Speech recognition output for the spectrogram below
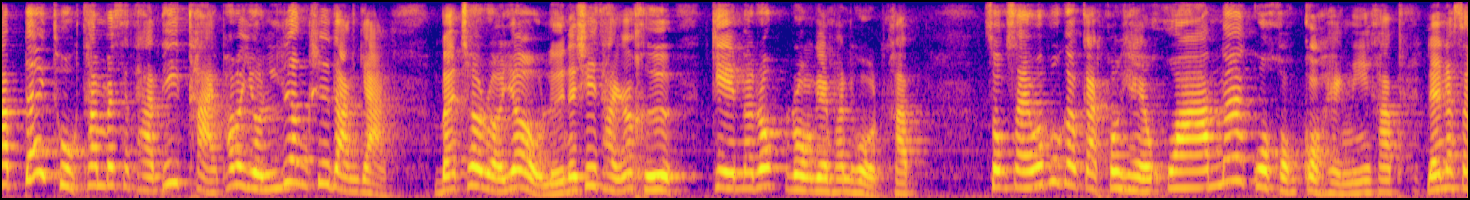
ครับได้ถูกทำเป็นสถานที่ถ่ายภาพยนตร์เรื่องชื่อดังอย่าง Battle Royale หรือในชื่อไทยก็คือเกมนรกโรงเรียนพันโหดครับสงสัยว่าผู้กำกับคงเห็นความน่ากลัวของเกาะแห่งนี้ครับ และนักแส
